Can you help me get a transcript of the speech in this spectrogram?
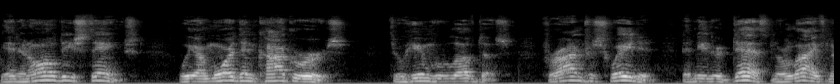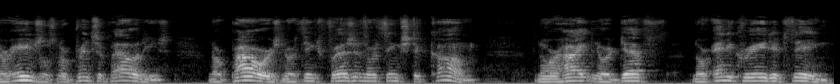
Yet in all these things we are more than conquerors through him who loved us. For I am persuaded that neither death, nor life, nor angels, nor principalities, nor powers, nor things present, nor things to come, nor height, nor depth, nor any created thing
